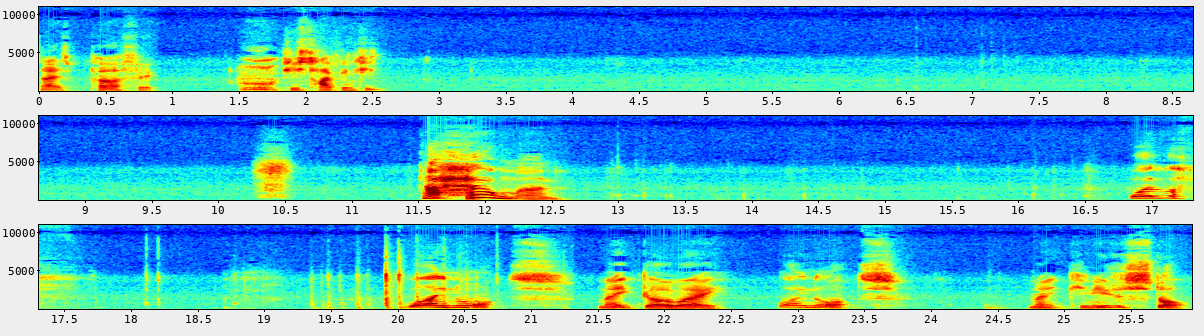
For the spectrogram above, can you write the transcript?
That is perfect. She's typing. She. Ah, hell, man. Why the Why not? Mate, go away. Why not? Mate, can you just stop?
